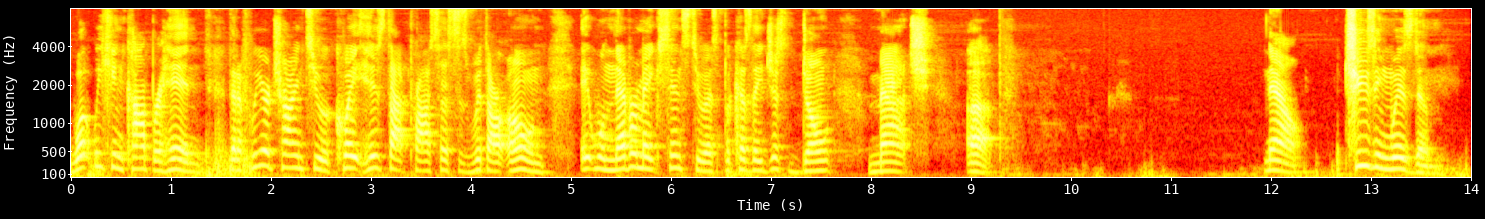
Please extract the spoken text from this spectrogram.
what we can comprehend that if we are trying to equate his thought processes with our own, it will never make sense to us because they just don't match up. Now, choosing wisdom,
